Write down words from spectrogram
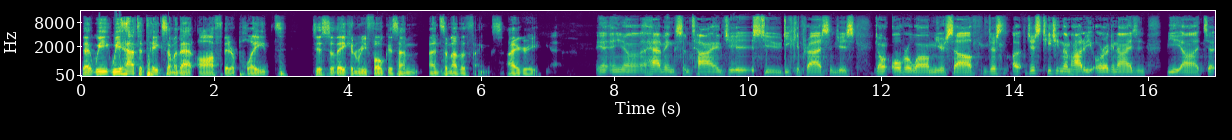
that we we have to take some of that off their plate just so they can refocus on on some other things. I agree. And, and, you know having some time just to decompress and just don't overwhelm yourself. Just uh, just teaching them how to be organized and be uh, to,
